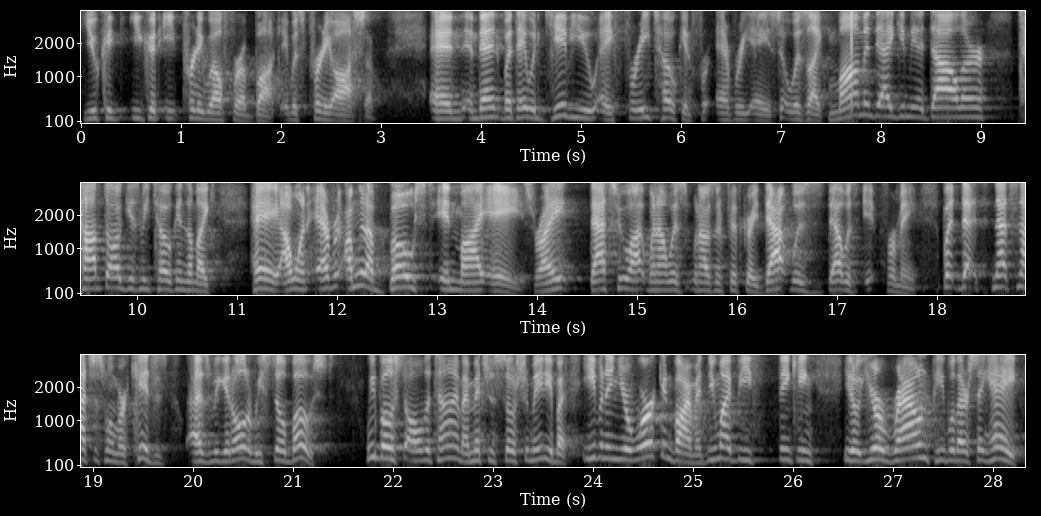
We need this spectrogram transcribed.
you could, you could eat pretty well for a buck. It was pretty awesome. And, and then, but they would give you a free token for every A. So it was like, mom and dad give me a dollar, Top Dog gives me tokens. I'm like, hey, I want every, I'm gonna boast in my A's, right? That's who I, when I was, when I was in fifth grade, that was, that was it for me. But that, that's not just when we're kids. As we get older, we still boast. We boast all the time. I mentioned social media, but even in your work environment, you might be thinking, you know, you're around people that are saying, hey,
